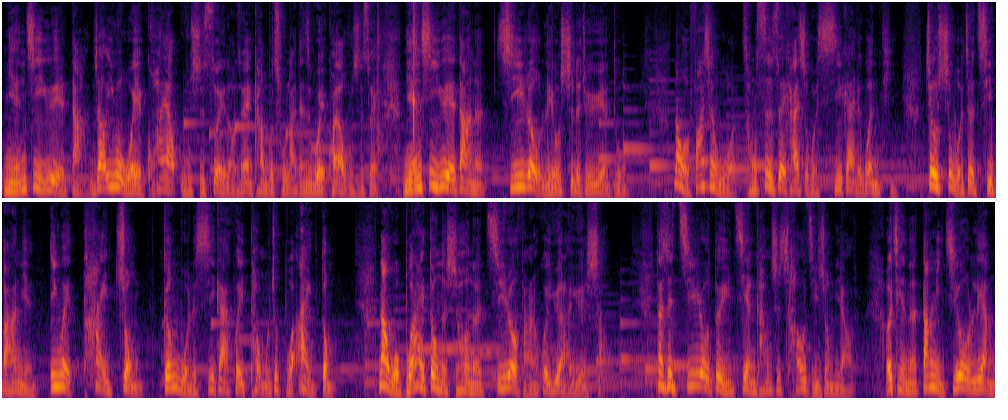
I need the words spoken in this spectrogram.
年纪越大，你知道，因为我也快要五十岁了，我这边看不出来，但是我也快要五十岁。年纪越大呢，肌肉流失的就越多。那我发现我从四十岁开始，我膝盖的问题，就是我这七八年因为太重，跟我的膝盖会痛，我就不爱动。那我不爱动的时候呢，肌肉反而会越来越少。但是肌肉对于健康是超级重要的，而且呢，当你肌肉量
